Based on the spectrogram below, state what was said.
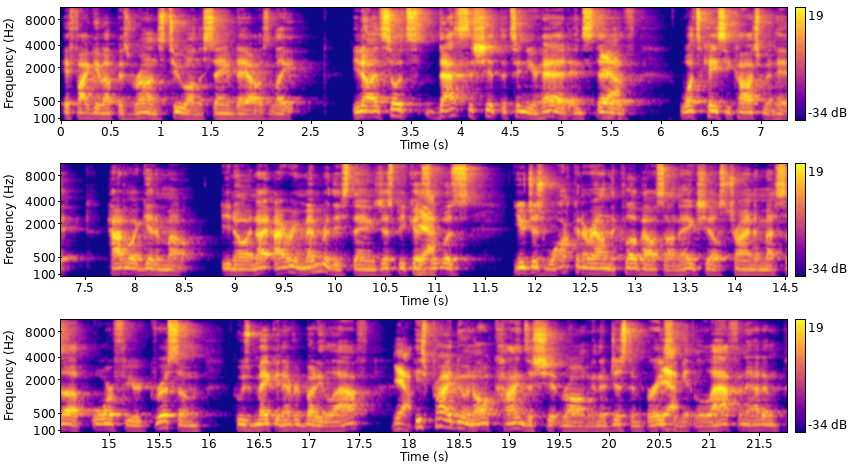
if I give up his runs too on the same day I was late. You know, and so it's that's the shit that's in your head instead yeah. of what's Casey Kotchman hit? How do I get him out? You know, and I, I remember these things just because yeah. it was you're just walking around the clubhouse on eggshells trying to mess up. Or if you're Grissom, who's making everybody laugh, yeah, he's probably doing all kinds of shit wrong, and they're just embracing yeah. it and laughing at him.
